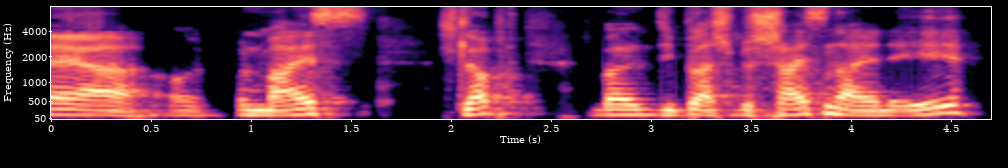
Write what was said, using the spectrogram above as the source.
Ja, und, und meist, ich glaube, weil die besch- bescheißen einen eh,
